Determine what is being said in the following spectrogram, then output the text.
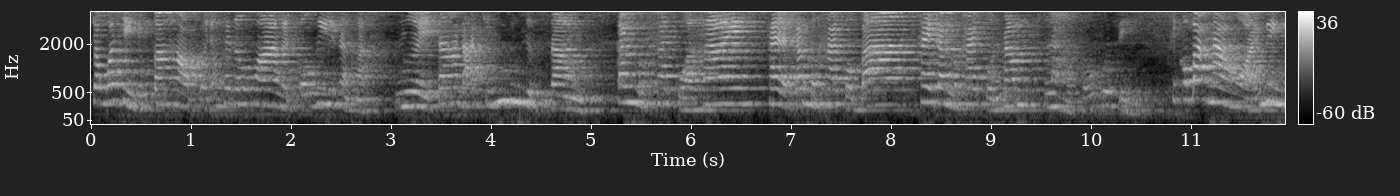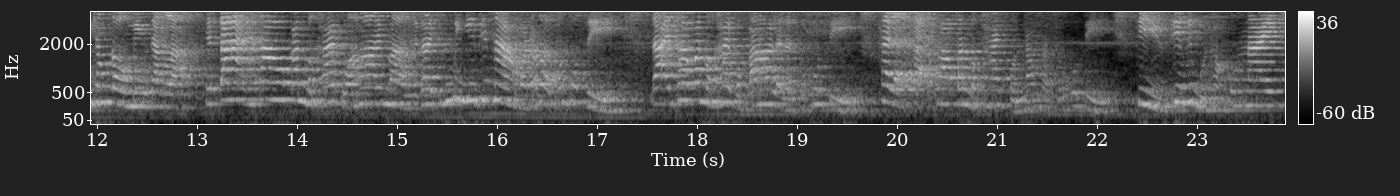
Trong quá trình chúng ta học ở trong sách giáo khoa người có ghi rằng là người ta đã chứng minh được rằng căn bậc hai của hai hay là căn bậc hai của ba hay căn bậc hai của năm là số vô tỉ. Thì có bạn nào hỏi mình trong đầu mình rằng là thế tại sao căn bậc hai của hai mà người ta chứng minh như thế nào mà nó là số vô tỉ? Tại sao căn bậc hai của ba lại là số vô tỉ? hay là tại sao căn bậc hai của năm là số vô tỉ? thì riêng cái buổi học hôm nay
